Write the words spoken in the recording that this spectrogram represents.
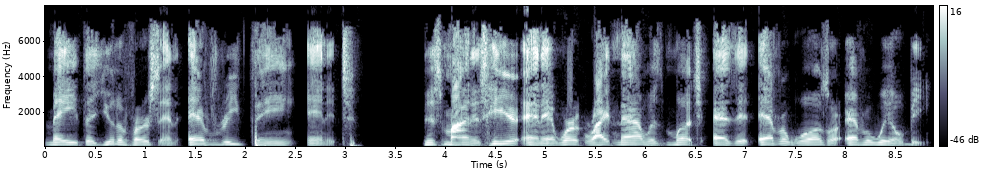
made the universe and everything in it. This mind is here and at work right now as much as it ever was or ever will be.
